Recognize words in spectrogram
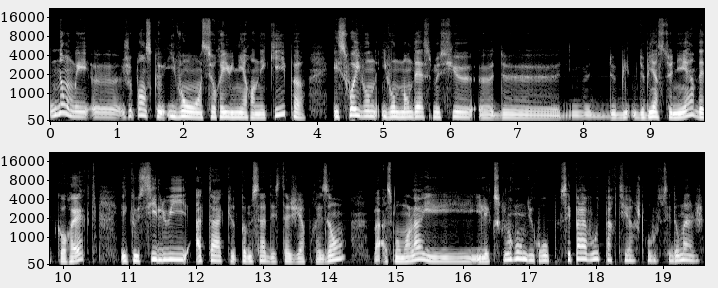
non, mais euh, je pense qu'ils vont se réunir en équipe et soit ils vont ils vont demander à ce monsieur euh, de, de bi- de bien se tenir, d'être correct, et que si lui attaque comme ça des stagiaires présents, bah à ce moment-là ils, ils l'excluront du groupe. C'est pas à vous de partir, je trouve. C'est dommage.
